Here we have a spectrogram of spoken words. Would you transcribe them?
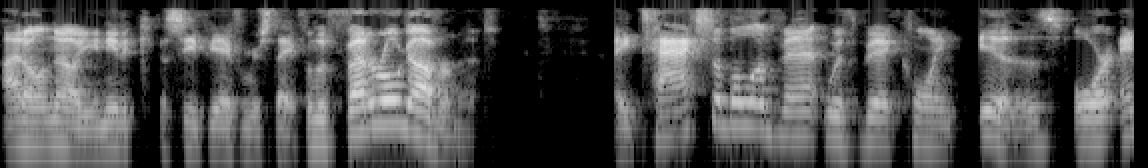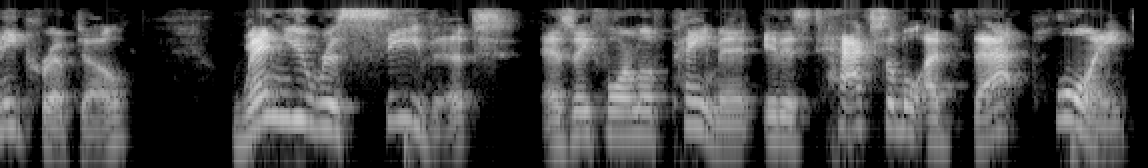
I don't know. You need a, a CPA from your state. From the federal government, a taxable event with Bitcoin is, or any crypto, when you receive it as a form of payment, it is taxable at that point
